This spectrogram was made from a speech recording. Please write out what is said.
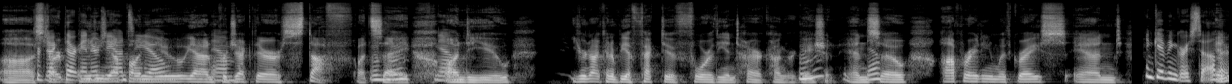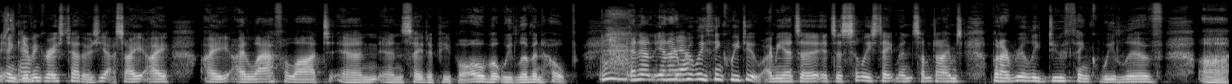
uh, project start their energy up onto on you, you yeah, and yeah. project their stuff, let's mm-hmm. say, yeah. onto you, you're not going to be effective for the entire congregation. Mm-hmm. And so operating with grace and And giving grace to others. and, and yeah. giving grace to others. Yes, I, I, I, I laugh a lot and, and say to people, "Oh, but we live in hope," and and, and I really think we do. I mean, it's a it's a silly statement sometimes, but I really do think we live uh,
